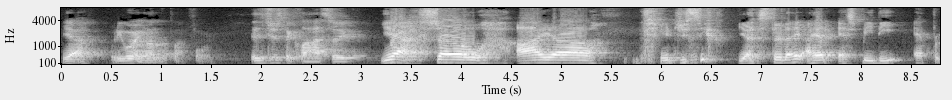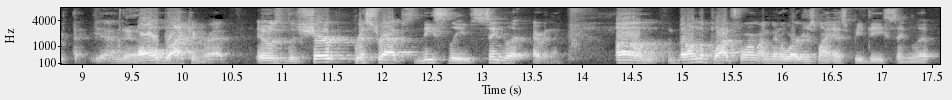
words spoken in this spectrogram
Yeah, What are you wearing on the platform? It's just a classic. Yeah. So I uh did you see yesterday? I had SBD everything, Yeah. Yeah. all black and red. It was the shirt, wrist wraps, knee sleeves, singlet, everything. Um, but on the platform, I'm gonna wear just my SBD singlet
